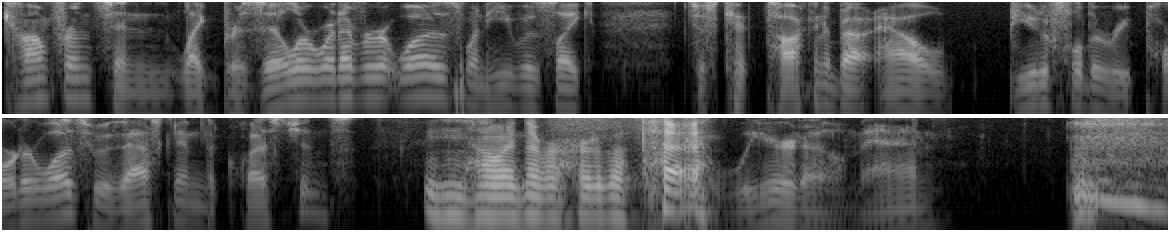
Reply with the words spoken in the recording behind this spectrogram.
conference in like Brazil or whatever it was when he was like just kept talking about how beautiful the reporter was who was asking him the questions. no, I never heard about that. Weirdo, man.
